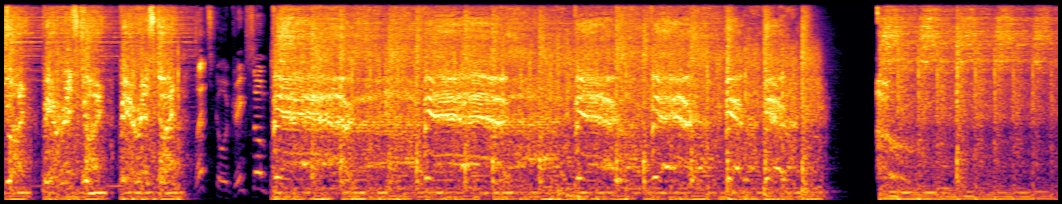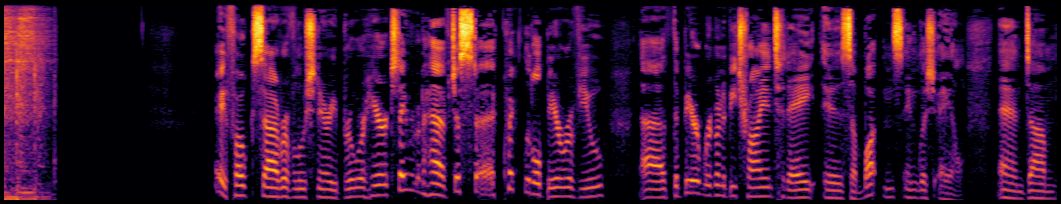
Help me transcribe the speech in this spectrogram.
good. Beer is good. Beer is good. Let's go drink some beer. Beer. Beer. Beer. Beer. Beer. Hey folks, uh, Revolutionary Brewer here. Today we're going to have just a quick little beer review. Uh, the beer we're going to be trying today is a Munton's English Ale. And um,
